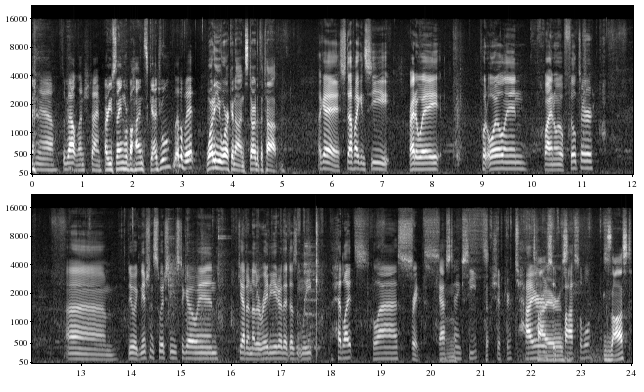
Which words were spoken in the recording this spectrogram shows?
No, it's about lunchtime. Are you saying we're behind schedule? A little bit. What are you working on? Start at the top. Okay, stuff I can see right away. Put oil in, buy an oil filter. Um, new ignition switch needs to go in. Get another radiator that doesn't leak. Headlights, glass, brakes, gas tank, seats, shifter, tires, Tires. if possible. Exhaust?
